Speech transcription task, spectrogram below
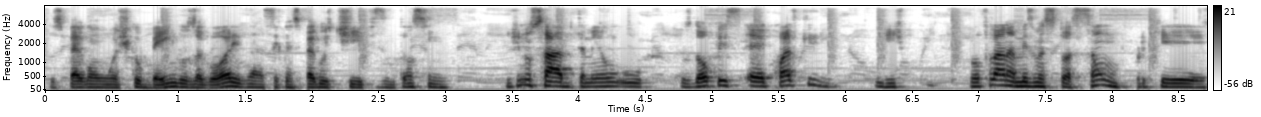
Eles pegam, acho que o Bengals agora e na sequência pegam os Chiefs. Então, assim, a gente não sabe também. O, os Dolphins é quase que. A gente, vou falar na mesma situação, porque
